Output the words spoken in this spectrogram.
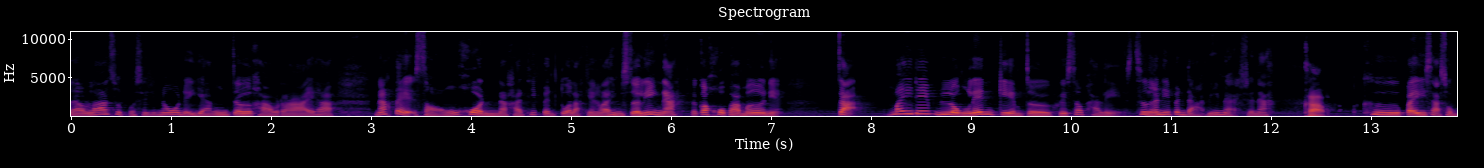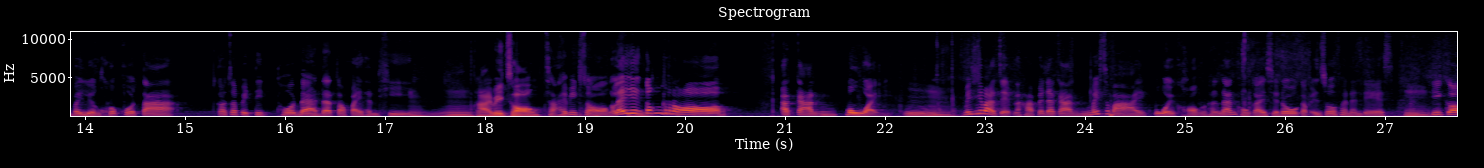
แล้วล่าสุดโปเชติโนเนี่ยยังเจอข่าวร้ายค่ะ นักเตะ 2 คนนะคะ ที่เป็นตัวหลักอย่างราฮิมสเตอร์ลิงนะ แล้วก็โคพาเมอร์เนี่ย จะไม่ได้ลงเล่นเกมเจอคริสตัลพาเลสซึ่งโอ้อันนี้เป็นดาร์บี้แมตช์ด้วยนะครับ คือไปสะสมใบเหลืองครบโควต้าก็จะไปติดโทษแบนนัดต่อไปทันทีอืมหายไปอีกสองสาให้อีกสองและยังต้องรอ อาการป่วย อืม ไม่ใช่บาดเจ็บนะคะ เป็นอาการไม่สบายป่วยของทางด้านของไกเซโดกับเอนโซฟ r นันเดสอืม ที่ก็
